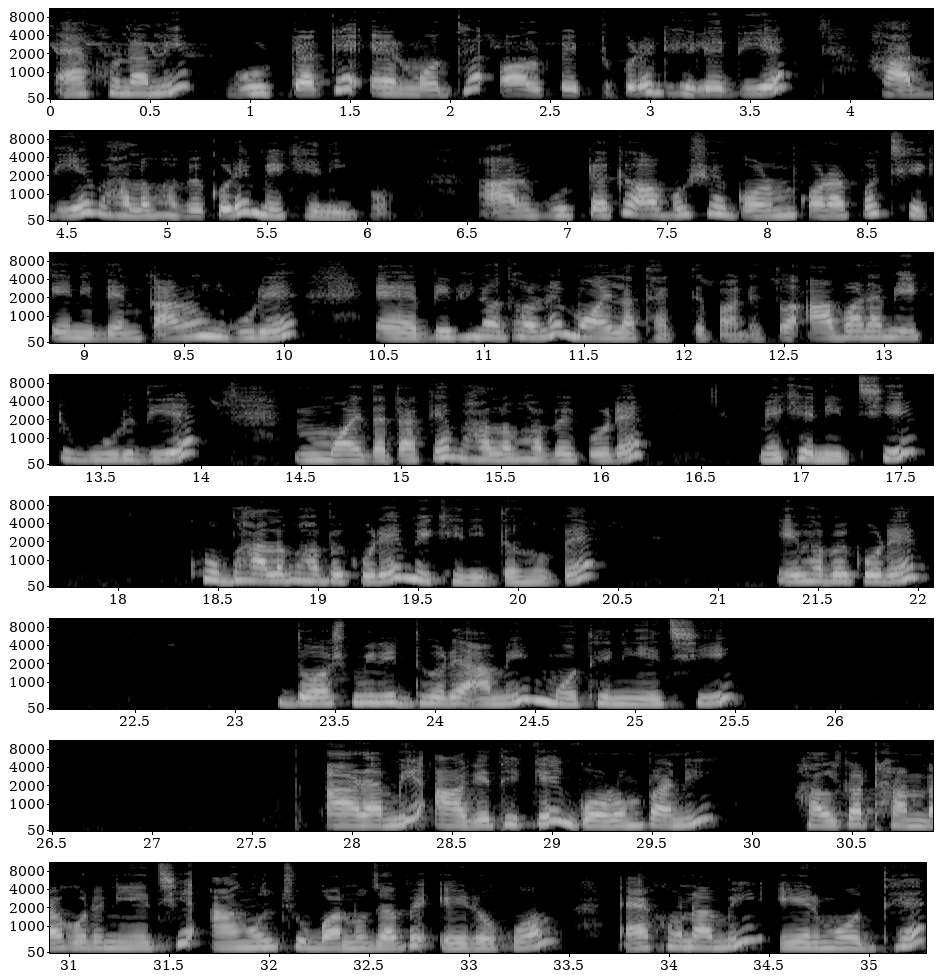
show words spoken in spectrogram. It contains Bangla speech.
এখন আমি গুড়টাকে এর মধ্যে অল্প একটু করে ঢেলে দিয়ে হাত দিয়ে ভালোভাবে করে মেখে নিব। আর গুড়টাকে অবশ্যই গরম করার পর ছেঁকে নেবেন। কারণ গুড়ে বিভিন্ন ধরনের ময়লা থাকতে পারে। তো আবার আমি একটু গুড় দিয়ে ময়দাটাকে ভালোভাবে করে মেখে নিচ্ছি। খুব ভালোভাবে করে মেখে নিতে হবে। এভাবে করে দশ মিনিট ধরে আমি মথে নিয়েছি। আর আমি আগে থেকে গরম পানি হালকা ঠান্ডা করে নিয়েছি। আঙুল চুবানো যাবে এরকম। এখন আমি এর মধ্যে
